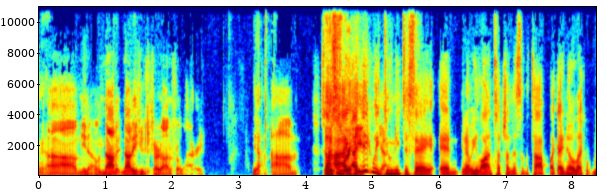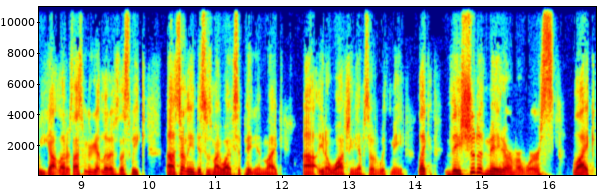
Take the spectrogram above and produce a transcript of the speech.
Yeah. Um, you know, not not a huge turn on for Larry. Yeah. Um. So this is I, where I he- think we yeah. do need to say, and you know, Elon touched on this at the top. Like I know, like we got letters last week. We got letters this week. Uh, certainly, this was my wife's opinion. Like, uh, you know, watching the episode with me, like they should have made Irma worse. Like,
